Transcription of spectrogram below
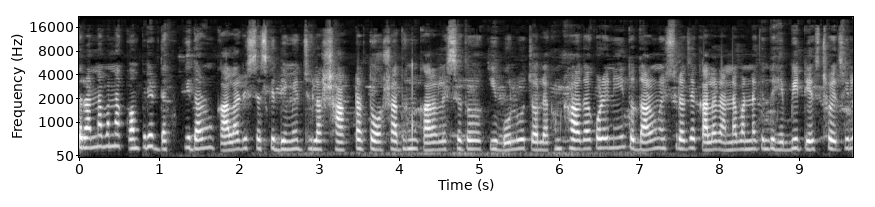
তো রান্নাবান্না কমপ্লিট দেখো কি দারুণ কালার এসছে। আজকে ডিমের ঝোলা শাকটা তো অসাধারণ কালার এসছে তো কি বলব? চলো এখন খাওয়া দাওয়া করে নিই। তো দারুণ এসেছিল যে কালার রান্নাবান্না কিন্তু হেভি টেস্ট হয়েছিল।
